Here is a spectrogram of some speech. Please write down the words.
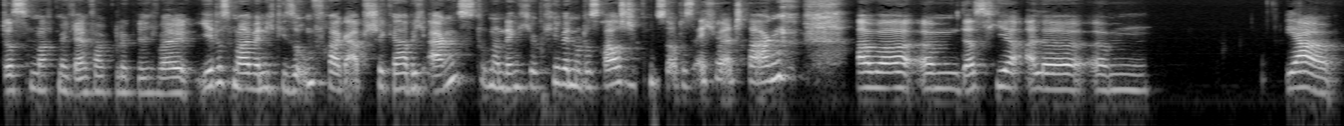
das macht mich einfach glücklich, weil jedes Mal, wenn ich diese Umfrage abschicke, habe ich Angst und dann denke ich, okay, wenn du das rausschickst, musst du auch das Echo ertragen. Aber ähm, dass hier alle ähm, ja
